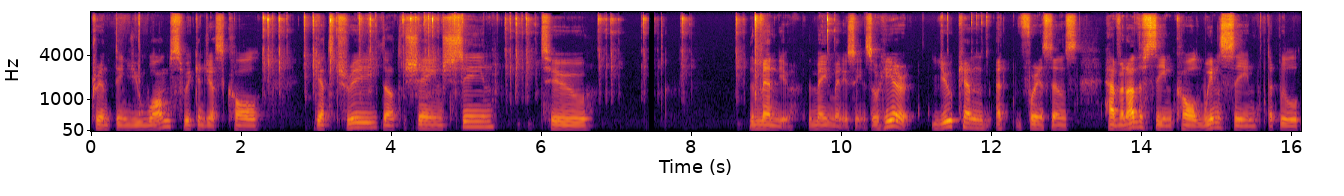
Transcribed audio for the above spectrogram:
printing u1s. We can just call get tree dot change scene to the menu, the main menu scene. So here you can, for instance, have another scene called win scene that will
